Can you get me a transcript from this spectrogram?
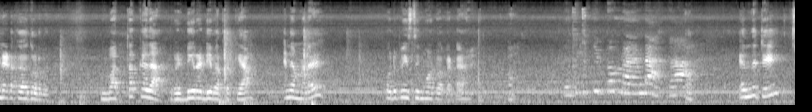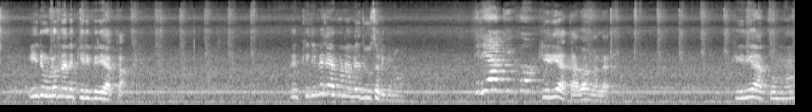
അതിന്റെ ഇടയ്ക്ക് തുടങ്ങും വത്തക്ക ഇതാ റെഡി റെഡി വത്തക്ക. ഇനി നമ്മൾ ഒരു പീസ് ഇങ്ങോട്ട് വെക്കട്ടെ. എന്നിട്ട് ഇതിന്റെ ഉള്ളിൽ തന്നെ കിരിവിരിയാക്കാം കിരിവിരിയാക്കണോ അല്ലെ ജ്യൂസ് അടിക്കണോ. കിരിയാക്കാം അതാ നല്ല കിരിയാക്കുമ്പോൾ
